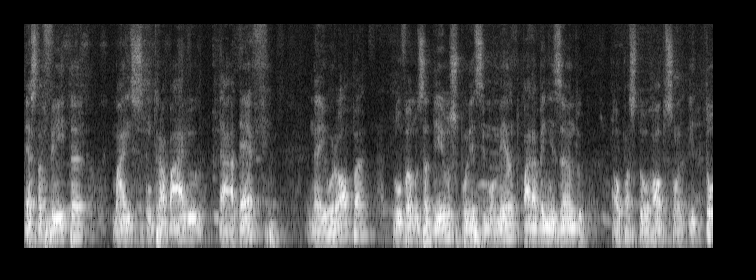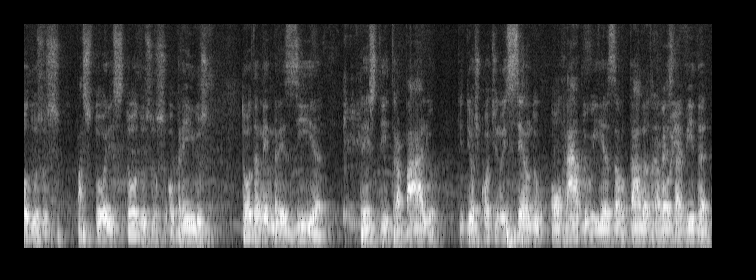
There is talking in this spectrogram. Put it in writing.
Desta feita, mais um trabalho da ADEF na Europa. Louvamos a Deus por esse momento, parabenizando ao pastor Robson e todos os pastores, todos os obreiros, toda a membresia deste trabalho. Que Deus continue sendo honrado e exaltado através da vida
